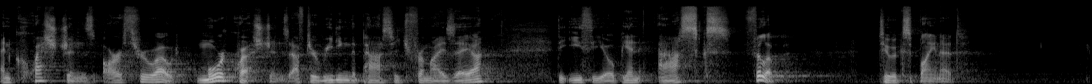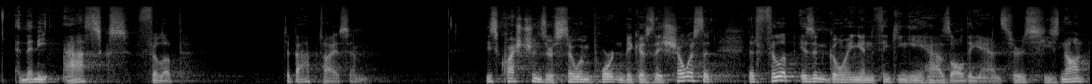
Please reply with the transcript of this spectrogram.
And questions are throughout. More questions. After reading the passage from Isaiah, the Ethiopian asks Philip to explain it. And then he asks Philip to baptize him. These questions are so important because they show us that, that Philip isn't going in thinking he has all the answers. He's not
